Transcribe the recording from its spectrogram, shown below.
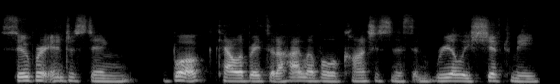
Super interesting book, calibrates at a high level of consciousness and really shift me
